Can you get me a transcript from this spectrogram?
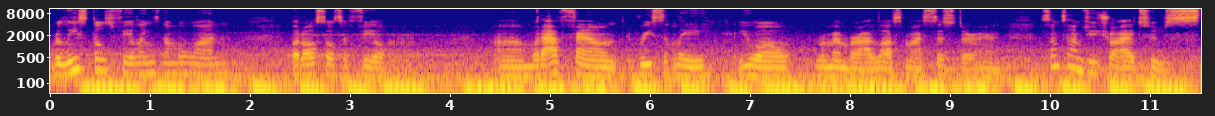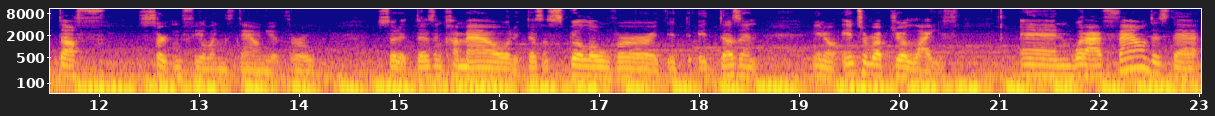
release those feelings, number one, but also to feel them. Um, what I've found recently, you all remember I lost my sister, and sometimes you try to stuff certain feelings down your throat so that it doesn't come out, it doesn't spill over, it, it doesn't, you know, interrupt your life. And what I've found is that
